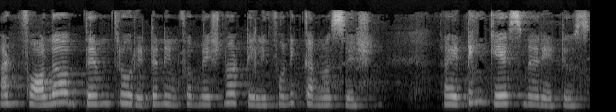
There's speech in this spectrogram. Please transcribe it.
and follow up them through written information or telephonic conversation. Writing case narratives.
